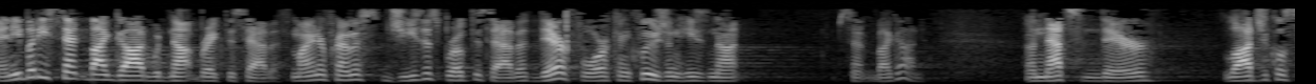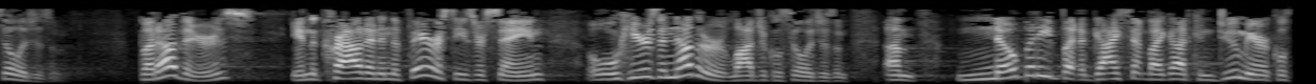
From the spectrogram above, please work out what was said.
anybody sent by God would not break the Sabbath. Minor premise Jesus broke the Sabbath. Therefore, conclusion he's not sent by God. And that's their logical syllogism. But others in the crowd and in the Pharisees are saying, oh, here's another logical syllogism. Um, nobody but a guy sent by God can do miracles.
